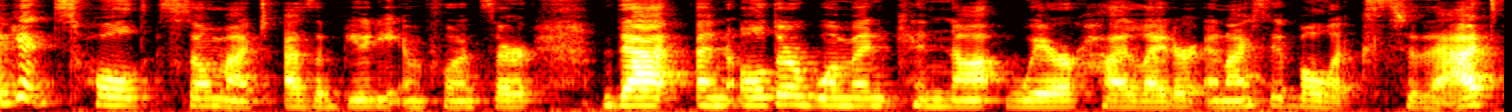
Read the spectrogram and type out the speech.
I get told so much as a beauty influencer that an older woman cannot wear highlighter and I say bullocks to that.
